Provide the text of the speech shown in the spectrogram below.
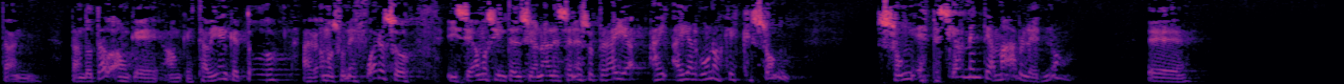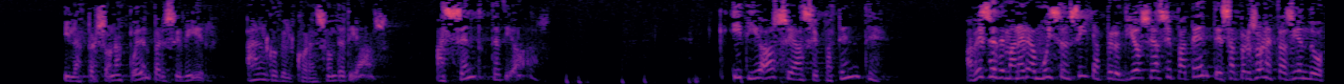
tan, tan dotados, aunque, aunque está bien que todos hagamos un esfuerzo y seamos intencionales en eso, pero hay, hay, hay algunos que, que son, son especialmente amables, ¿no? Eh, y las personas pueden percibir algo del corazón de Dios, acento de Dios. Y Dios se hace patente. A veces de manera muy sencilla, pero Dios se hace patente. Esa persona está haciendo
